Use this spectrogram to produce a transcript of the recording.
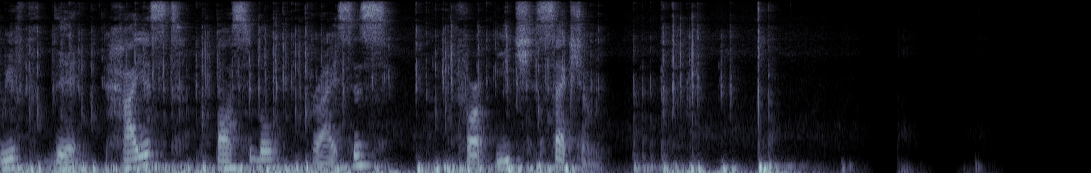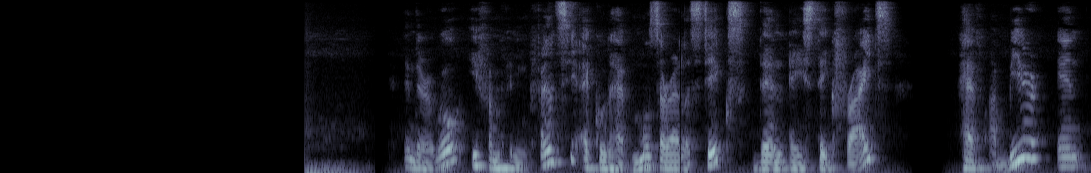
with the highest possible prices for each section. And there we go. If I'm feeling fancy, I could have mozzarella sticks, then a steak fries, have a beer, and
